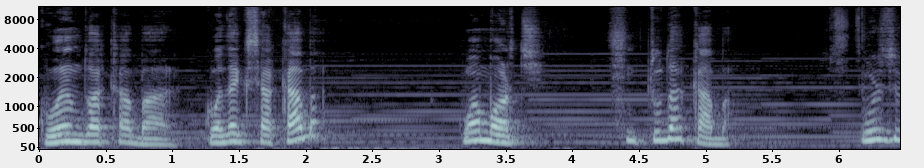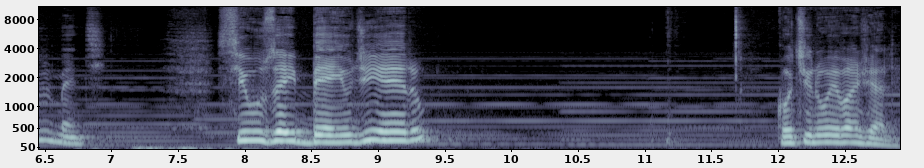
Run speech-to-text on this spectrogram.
quando acabar, quando é que se acaba? Com a morte. Tudo acaba. Pura simplesmente. Se usei bem o dinheiro, continua o Evangelho.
